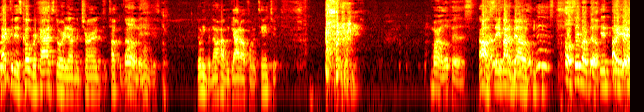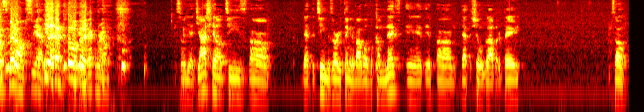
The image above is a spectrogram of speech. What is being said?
back to this Cobra Kai story that I've been trying to talk about. Oh, man. longest. Don't even know how we got off on a tangent. Mario Lopez. Oh, How Saved by the Bell. Oh, Saved by the Bell. In, right, in spinoffs, yeah. Yeah, go on. Back around. So yeah, Josh Heald teased um, that the team is already thinking about what will come next, and if um, that the show will go out with a bang. So,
